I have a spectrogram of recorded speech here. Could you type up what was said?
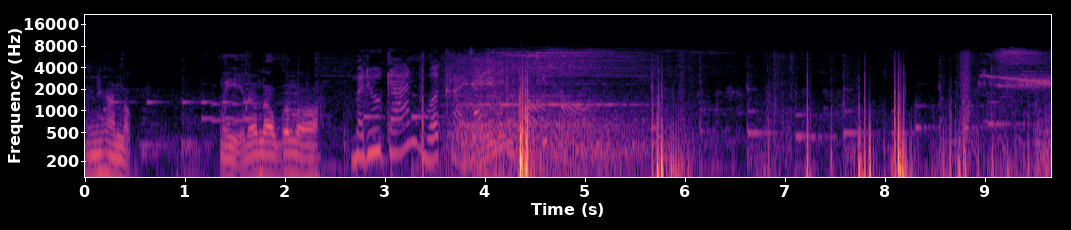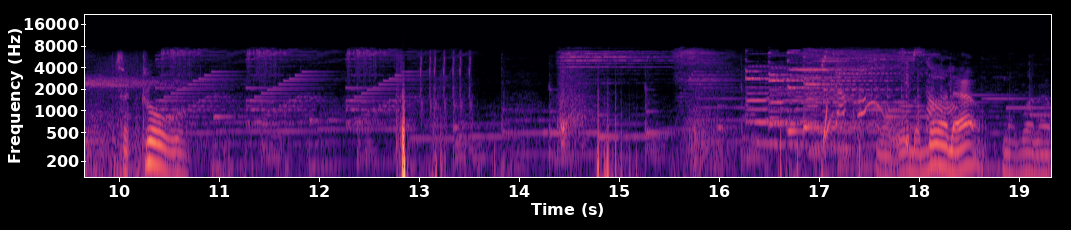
ยังไม่ทันหรอก นี่แล้วเราก็รอ มาดูกันว่าใครจะได้เล่นคนที่สองสักครู่โอ้โหดับเบิลแล้วดับเบิลแล้ว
